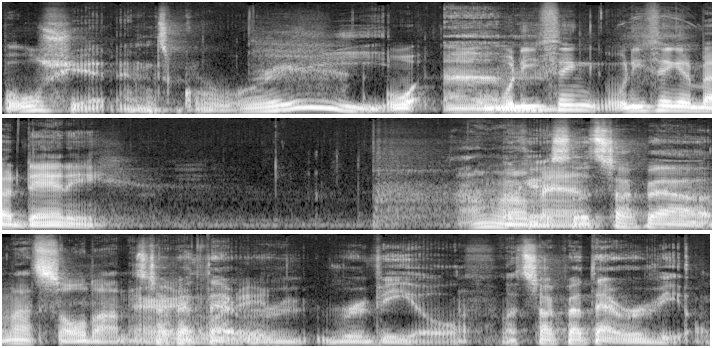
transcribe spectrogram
bullshit, and it's great. what, what do you think? What are you thinking about Danny? I don't know, okay, man. so let's talk about I'm not sold on her. Let's talk about that anymore, re- reveal. Let's talk about that reveal.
